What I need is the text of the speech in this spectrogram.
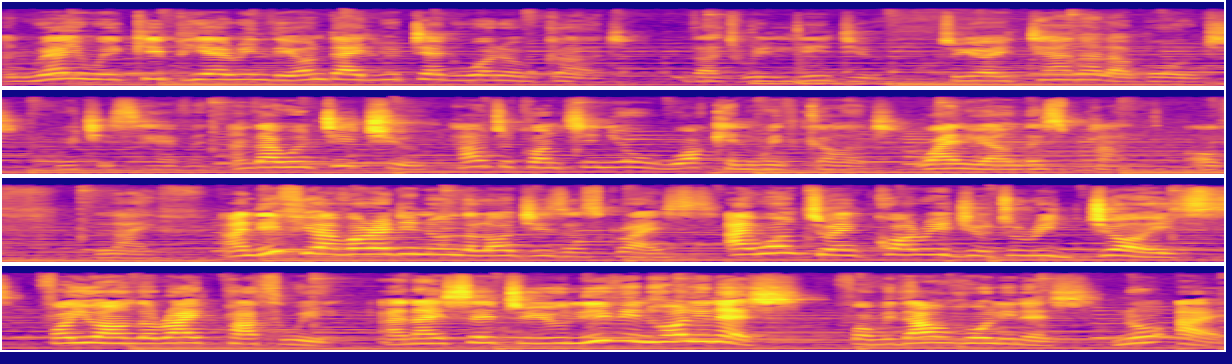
and where you will keep hearing the undiluted Word of God that will lead you to your eternal abode, which is heaven, and that will teach you how to continue walking with God while you're on this path of life. And if you have already known the Lord Jesus Christ, I want to encourage you to rejoice, for you are on the right pathway. And I say to you, live in holiness, for without holiness, no eye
